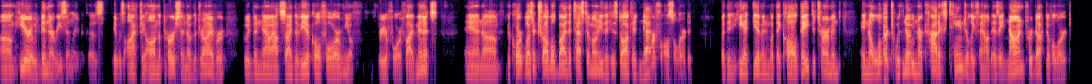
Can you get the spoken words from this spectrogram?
Um, here it would been there recently because it was actually on the person of the driver who had been now outside the vehicle for you know three or four or five minutes and um, the court wasn't troubled by the testimony that his dog had never false alerted, but then he had given what they called, they determined an alert with no narcotics tangibly found as a non productive alert,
